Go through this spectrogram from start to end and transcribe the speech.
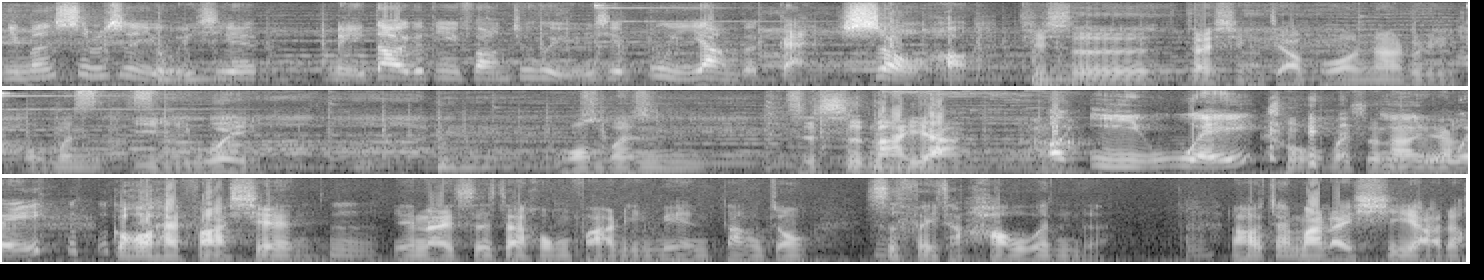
你们是不是有一些每到一个地方就会有一些不一样的感受？哈，其实，在新加坡那里，我们以为我们只是那样，啊哦，以为 我们是那样以，为过后还发现，嗯，原来是在弘法里面当中是非常好问的。然后在马来西亚的，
